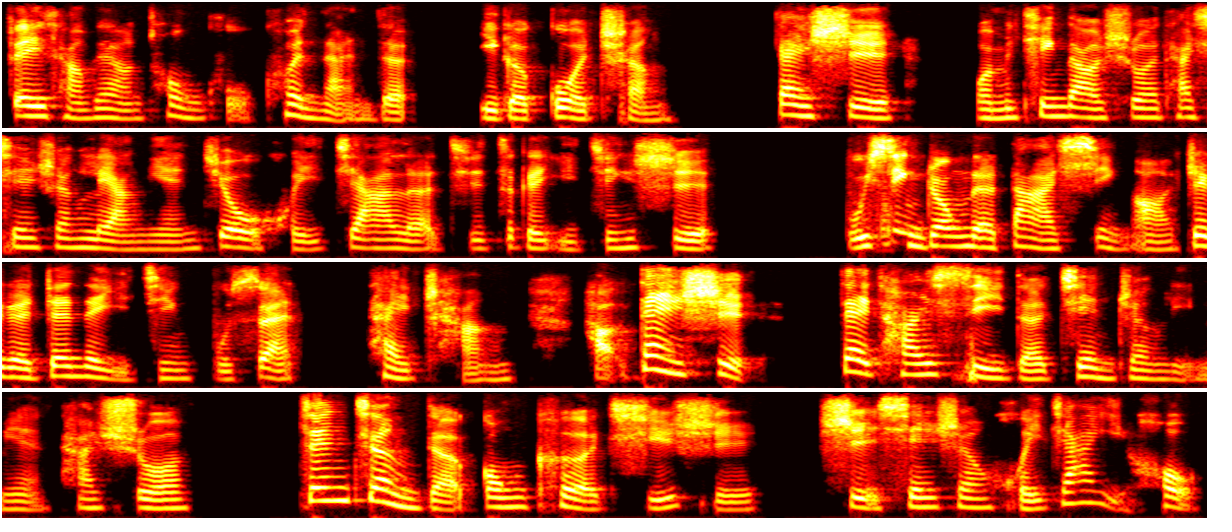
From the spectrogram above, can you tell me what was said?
非常非常痛苦、困难的一个过程。但是我们听到说他先生两年就回家了，其实这个已经是不幸中的大幸啊！这个真的已经不算太长。好，但是。在 Tarsi 的见证里面，他说，真正的功课其实是先生回家以后，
